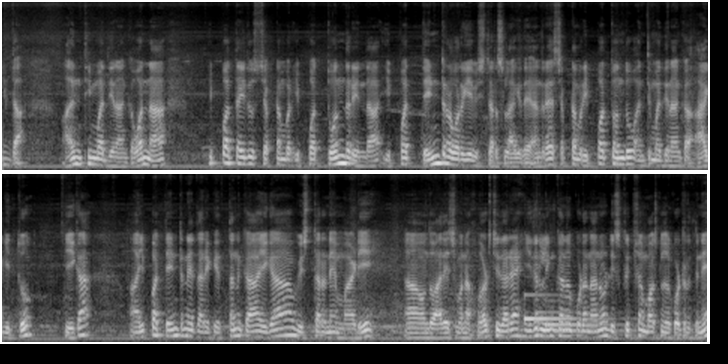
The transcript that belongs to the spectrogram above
ಇದ್ದ ಅಂತಿಮ ದಿನಾಂಕವನ್ನು ಇಪ್ಪತ್ತೈದು ಸೆಪ್ಟೆಂಬರ್ ಇಪ್ಪತ್ತೊಂದರಿಂದ ಇಪ್ಪತ್ತೆಂಟರವರೆಗೆ ವಿಸ್ತರಿಸಲಾಗಿದೆ. ಅಂದರೆ ಸೆಪ್ಟೆಂಬರ್ ಇಪ್ಪತ್ತೊಂದು ಅಂತಿಮ ದಿನಾಂಕ ಆಗಿತ್ತು. ಈಗ ಇಪ್ಪತ್ತೆಂಟನೇ ತಾರೀಕಿನ ತನಕ ಈಗ ವಿಸ್ತರಣೆ ಮಾಡಿ ಒಂದು ಆದೇಶವನ್ನು ಹೊರಡಿಸಿದ್ದಾರೆ. ಇದರ ಲಿಂಕನ್ನು ಕೂಡ ನಾನು ಡಿಸ್ಕ್ರಿಪ್ಷನ್ ಬಾಕ್ಸ್ನಲ್ಲಿ ಕೊಟ್ಟಿರ್ತೀನಿ.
